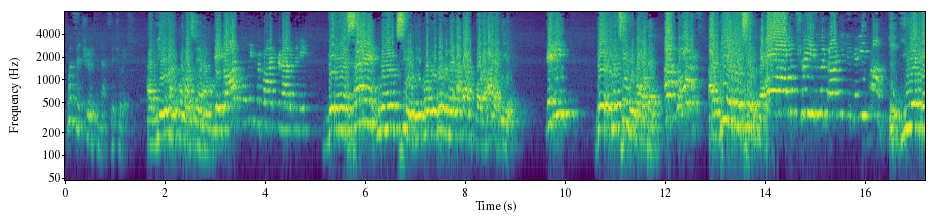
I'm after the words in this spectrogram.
What's the truth in that situation? Adieri man kuom wachni en ang'o? Did God fully provide for Adam and Eve? Bende Nyasaye ne ochiwo gik moko duto ne Adam kod Hawa adier? Did he? Bende nochiwo gik moko te? Of course! Adier nochiwo gik moko. All the trees in the garden you can eat from. Yiende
